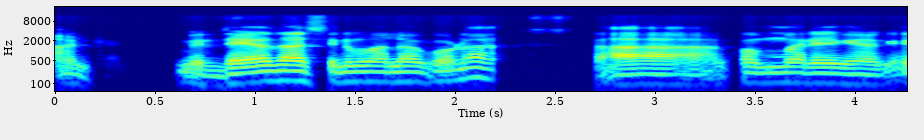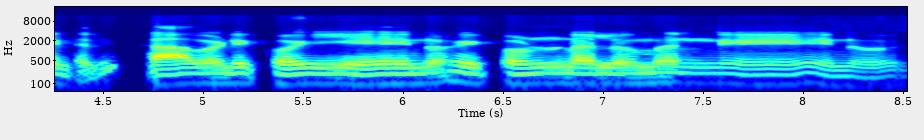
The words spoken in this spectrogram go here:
అంటాడు. మీరు దేవదాస్ సినిమాలో కూడా ఆ కొమ్మరి ఏంటది? కావడి కొయ్యేను కొండలు మన్నేను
